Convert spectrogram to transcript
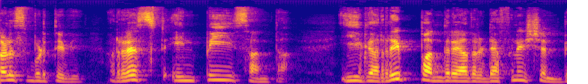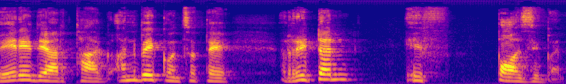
ಕಳಿಸ್ಬಿಡ್ತೀವಿ, ರೆಸ್ಟ್ ಇನ್ ಪೀಸ್ ಅಂತ. ಈಗ ರಿಪ್ ಅಂದರೆ ಅದರ ಡೆಫಿನೇಷನ್ ಬೇರೆದೇ ಅರ್ಥ ಆಗ, ಅನ್ಬೇಕು ಅನ್ಸುತ್ತೆ. Return if possible.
